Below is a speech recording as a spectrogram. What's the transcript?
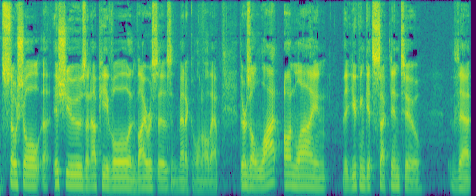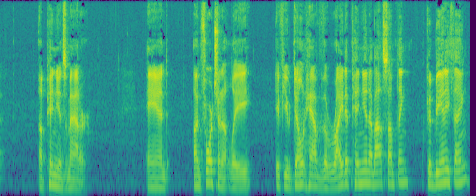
social uh, issues and upheaval and viruses and medical and all that, there's a lot online that you can get sucked into that opinions matter. And unfortunately, if you don't have the right opinion about something, could be anything,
